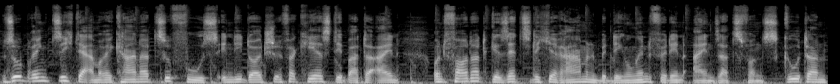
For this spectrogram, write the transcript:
So bringt sich der Amerikaner zu Fuß in die deutsche Verkehrsdebatte ein und fordert gesetzliche Rahmenbedingungen für den Einsatz von Scootern,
